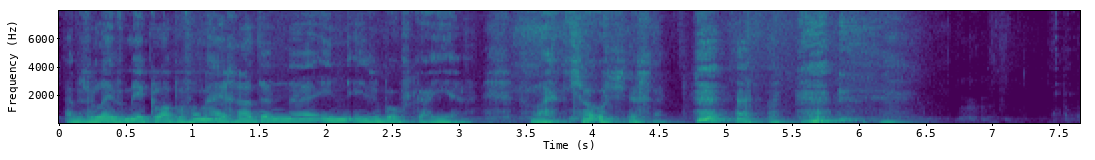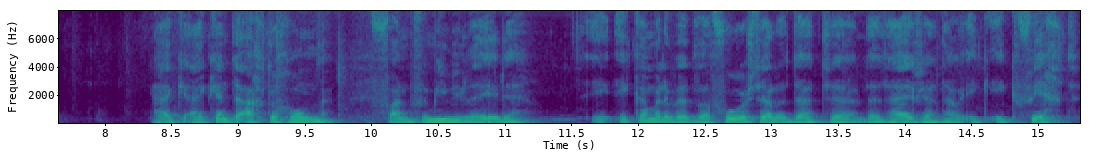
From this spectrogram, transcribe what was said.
heeft zijn leven meer klappen van mij gehad dan in, in zijn bokscarrière. Laat ik het zo zeggen. Hij, hij kent de achtergronden van familieleden. Ik, ik kan me er wel voorstellen dat, eh, dat hij zegt... nou, ik, ik vecht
